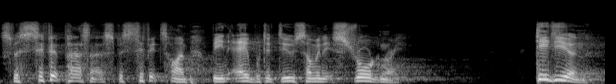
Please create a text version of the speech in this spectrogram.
Specific person at a specific time being able to do something extraordinary. Gideon,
